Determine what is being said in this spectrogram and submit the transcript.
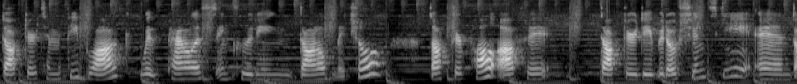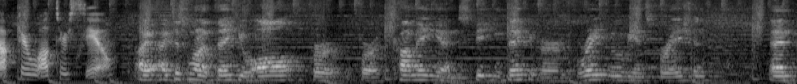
Dr. Timothy Block with panelists including Donald Mitchell, Dr. Paul Offit, Dr. David Oshinsky, and Dr. Walter Tsou. I, I, just want to thank you all for, for coming and speaking. Thank you for a great movie inspiration. And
